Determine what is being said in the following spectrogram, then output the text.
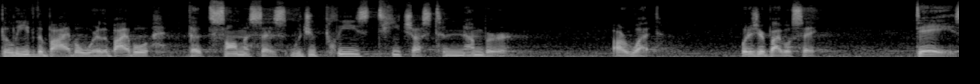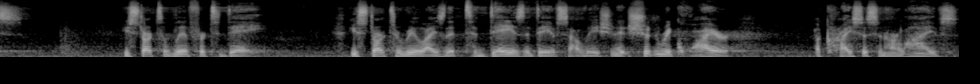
believe the Bible, where the Bible, the psalmist says, Would you please teach us to number our what? What does your Bible say? Days. You start to live for today. You start to realize that today is a day of salvation. It shouldn't require a crisis in our lives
